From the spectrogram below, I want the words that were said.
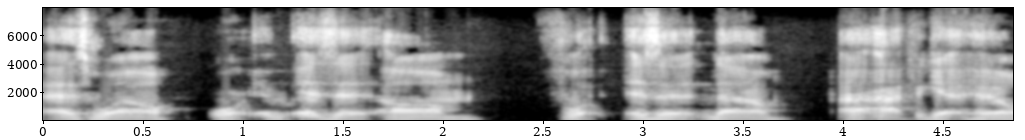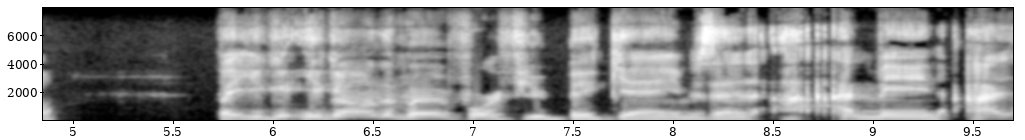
as well, or is it um, is it no? I, I forget who. But you you go on the road for a few big games, and I, I mean, I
